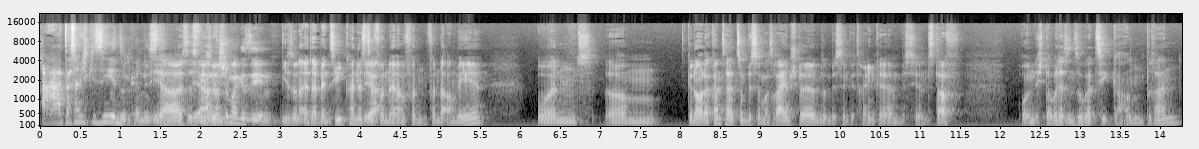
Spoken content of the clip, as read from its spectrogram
Ah, das habe ich gesehen, so ein Kanister. Ja, es ist ja, wie so ich ein- schon mal gesehen. Wie so ein alter Benzinkanister Ja. von, der, von, von der Armee. Und ähm, genau, da kannst du halt so ein bisschen was reinstellen, so ein bisschen Getränke, ein bisschen Stuff. Und ich glaube, da sind sogar Zigarren dran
